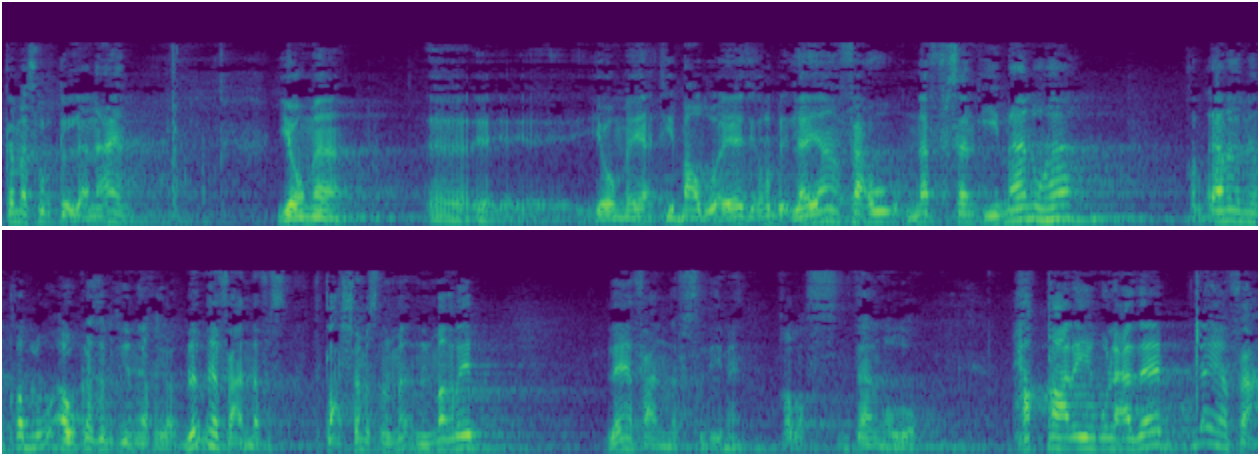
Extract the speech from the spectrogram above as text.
كما سورة الأنعام؟ يوم آه، يوم يأتي بعض آيات رب لا ينفع نفسا إيمانها آمن من قبل أو كسبت في آخرها. لم ينفع النفس. تطلع الشمس من المغرب لا ينفع النفس الإيمان. خلاص انتهى الموضوع. حق عليهم العذاب لا ينفع.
